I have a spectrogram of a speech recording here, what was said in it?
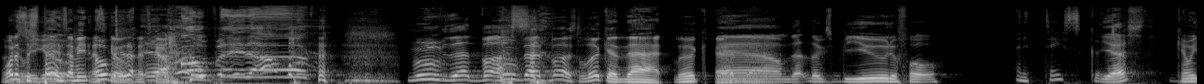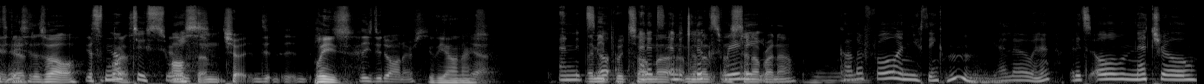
So what a suspense! go. I mean, Let's open go, it up. let's Yeah. go. Open it up. Move that bus. Move that bus. Look at that. Look at that. Damn, that looks beautiful. And it tastes good. Yes. Can we It taste does. it as well? Yes, It's of not course. too sweet. Awesome. Show, d- d- Please please do the honors. do the honors. Yeah. And it's Let me put some. and, uh, and I'm it gonna looks I'll really up right now. colorful, and you think, hmm, yellow, and but it's all natural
